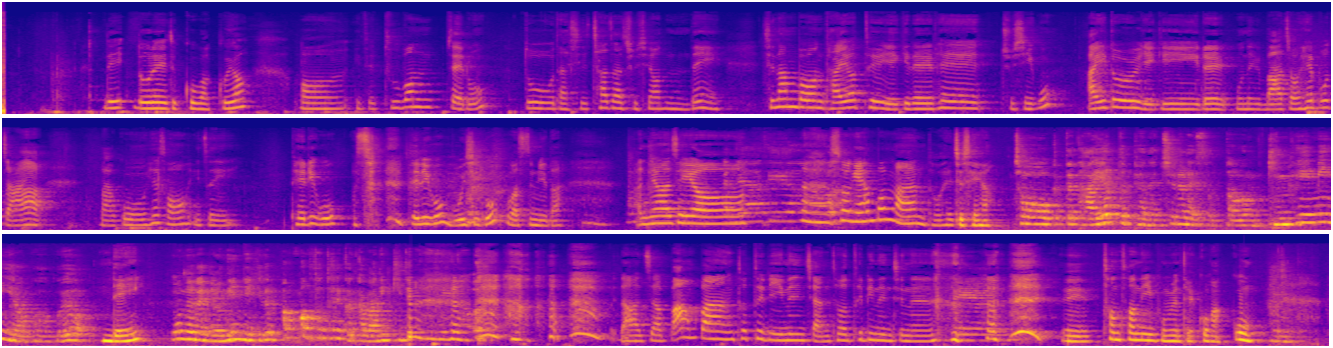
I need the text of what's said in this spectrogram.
네, 노래 듣고 왔고요. 어, 이제 두 번째로 또 다시 찾아주셨는데, 지난번 다이어트 얘기를 해주시고, 아이돌 얘기를 오늘 마저 해보자, 라고 해서 이제 데리고, 데리고 모시고 왔습니다. 안녕하세요. 안녕하세요. 아, 소개 한 번만 더 해주세요. 저 그때 다이어트 편에 출연했었던 김혜민이라고 하고요. 네. 오늘은 연인 얘기를 빵빵 터뜨릴 거니까 많이 기대해주세요. 나 진짜 빵빵 터트리는지 안 터트리는지는 네. 네, 천천히 보면 될 것 같고 네.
